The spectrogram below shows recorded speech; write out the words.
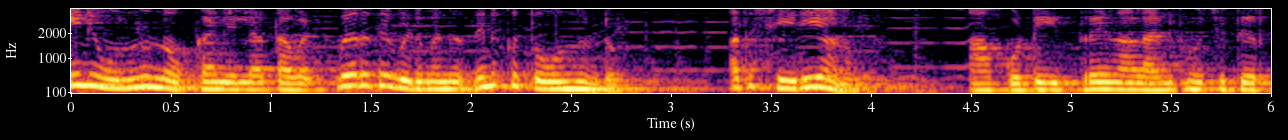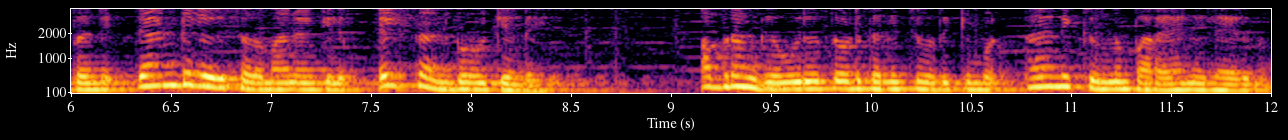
ഇനി ഒന്നും നോക്കാനില്ലാത്ത അവൾ വെറുതെ വിടുമെന്ന് നിനക്ക് തോന്നുന്നുണ്ടോ? അത് ശരിയാണോ? ആ കുട്ടി ഇത്രയും നാൾ അനുഭവിച്ചു തീർത്തതിന്റെ രണ്ടിലൊരു ശതമാനമെങ്കിലും എൽസ അനുഭവിക്കണ്ടേ? അബ്രാം ഗൗരവത്തോടെ തന്നെ ചോദിക്കുമ്പോൾ ധരണിക്കൊന്നും പറയാനില്ലായിരുന്നു.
